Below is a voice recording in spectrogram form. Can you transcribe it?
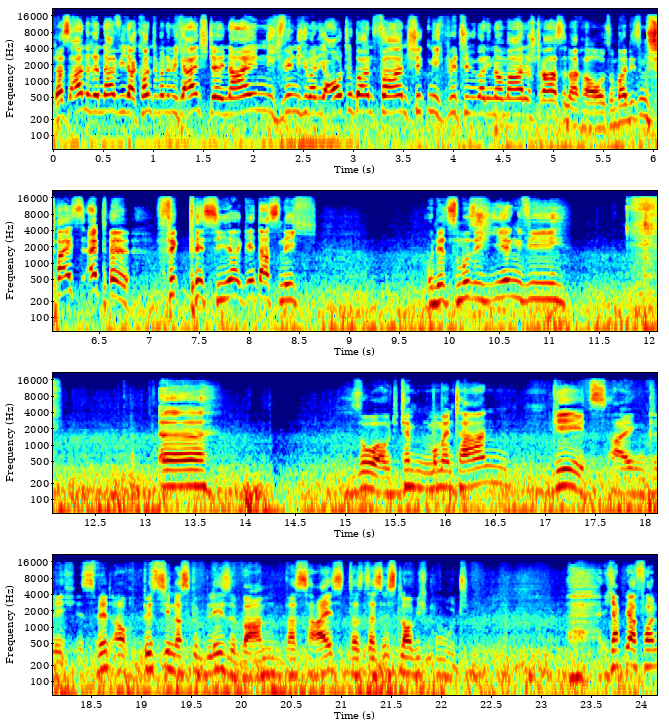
das andere Navi, da konnte man nämlich einstellen, nein, ich will nicht über die Autobahn fahren, schick mich bitte über die normale Straße nach Hause. Und bei diesem scheiß Apple Fickpiss hier geht das nicht. Und jetzt muss ich irgendwie... Äh, so, aber die Temp momentan geht's eigentlich. Es wird auch ein bisschen das Gebläse warm. Das heißt, das, das ist, glaube ich, gut. Ich habe ja von,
